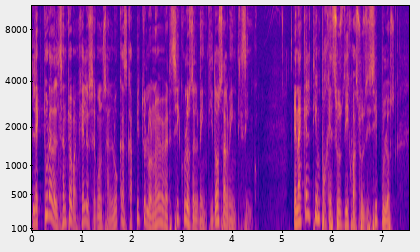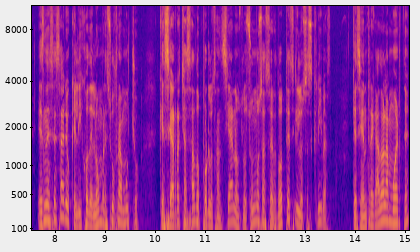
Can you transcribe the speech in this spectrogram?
Lectura del Santo Evangelio según San Lucas capítulo 9 versículos del 22 al 25. En aquel tiempo Jesús dijo a sus discípulos, es necesario que el Hijo del Hombre sufra mucho, que sea rechazado por los ancianos, los sumos sacerdotes y los escribas, que sea entregado a la muerte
